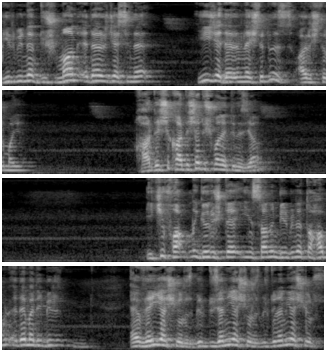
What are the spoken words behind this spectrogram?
birbirine düşman edercesine iyice derinleştirdiniz ayrıştırmayı. Kardeşi kardeşe düşman ettiniz ya. İki farklı görüşte insanın birbirine tahammül edemediği bir evreyi yaşıyoruz, bir düzeni yaşıyoruz, bir dönemi yaşıyoruz.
